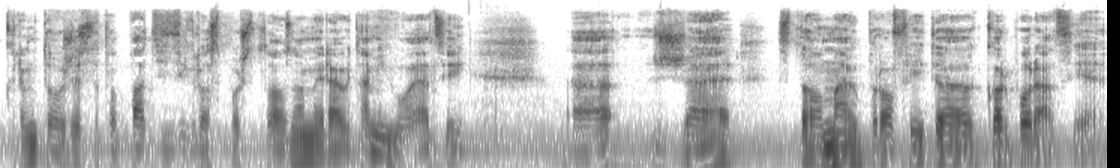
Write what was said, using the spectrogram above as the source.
okrem toho, že sa to platí z ich rozpočtu a zamierajú tam ich vojaci, že z toho majú profit e, korporácie. E,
